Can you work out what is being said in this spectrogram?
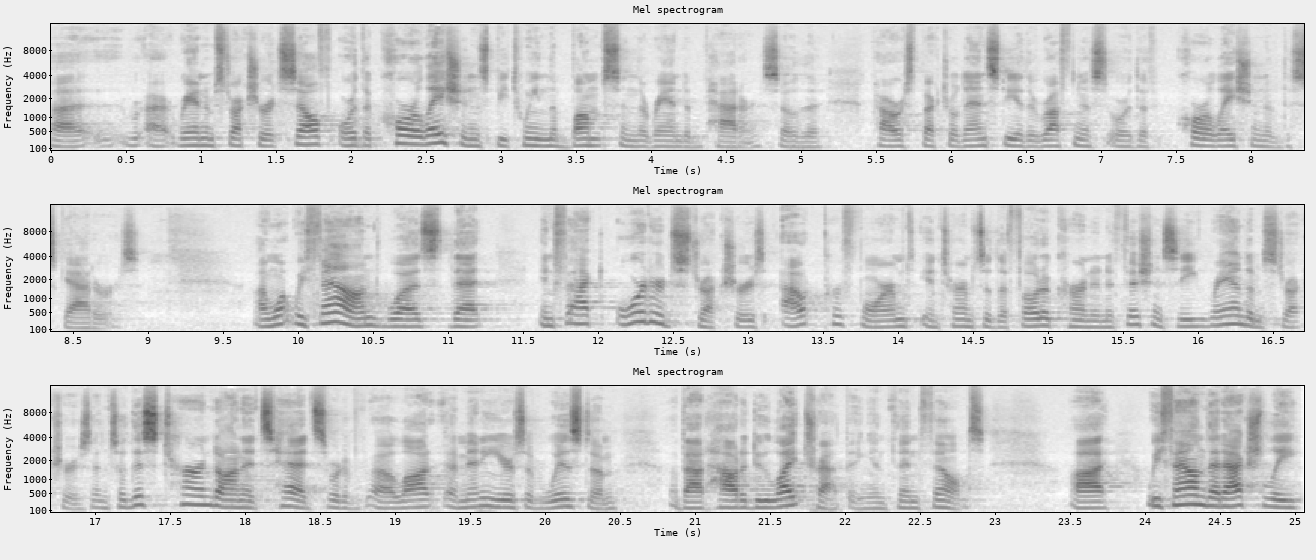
random structure itself or the correlations between the bumps in the random pattern. So the power spectral density of the roughness or the correlation of the scatterers. And what we found was that in fact, ordered structures outperformed in terms of the photocurrent and efficiency random structures. And so this turned on its head sort of a lot, uh, many years of wisdom about how to do light trapping in thin films. Uh, we found that actually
